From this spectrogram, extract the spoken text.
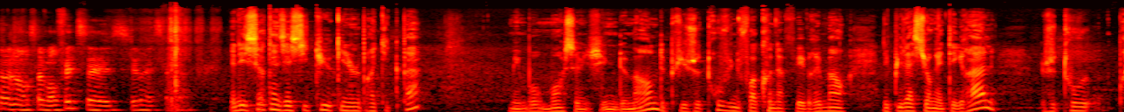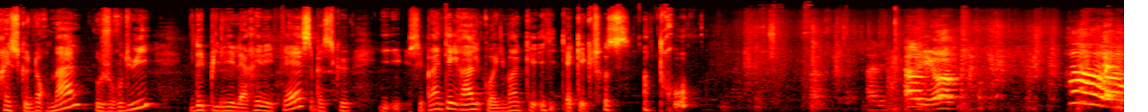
Non, non, ça va. En fait, c'est vrai, ça va. Il y a des, certains instituts qui ne le pratiquent pas. Mais bon, moi, c'est une demande. Puis je trouve, une fois qu'on a fait vraiment l'épilation intégrale, je trouve presque normal aujourd'hui d'épiler l'arrêt des fesses parce que il- c'est pas intégral, quoi. Il manque, il y a quelque chose en trop. Allez. Allez, hop Ah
